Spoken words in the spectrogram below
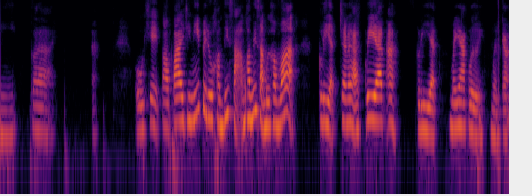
นี้ก็ได้ โอเค ต่อไปทีนี้ไปดูคำที่สามคำที่สามคือคำว่า เกลียดใช่ไหมคะ เกลียด อะ เกลียด ไม่ยากเลยเหมือนกัน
